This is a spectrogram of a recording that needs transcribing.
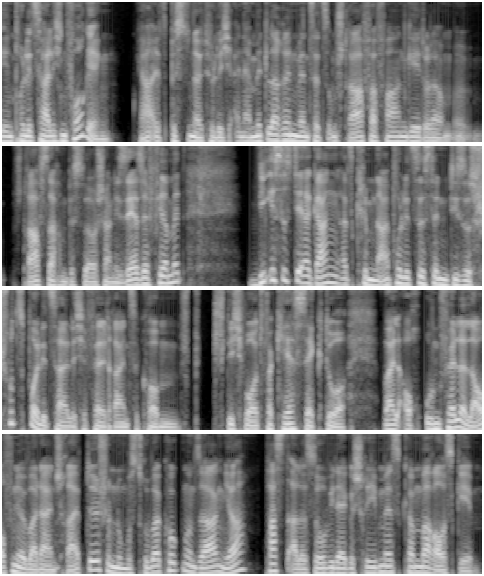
den polizeilichen Vorgängen. Ja, jetzt bist du natürlich eine Ermittlerin, wenn es jetzt um Strafverfahren geht oder äh, Strafsachen, bist du wahrscheinlich sehr, sehr viel mit. Wie ist es dir ergangen, als Kriminalpolizistin in dieses schutzpolizeiliche Feld reinzukommen? Stichwort Verkehrssektor. Weil auch Unfälle laufen ja über deinen Schreibtisch und du musst drüber gucken und sagen, ja, passt alles so, wie der geschrieben ist, können wir rausgeben.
